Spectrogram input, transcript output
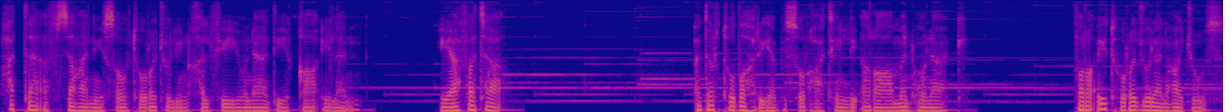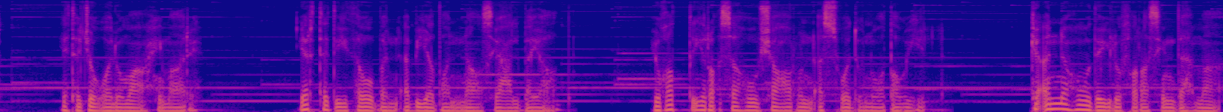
حتى أفزعني صوت رجل خلفي ينادي قائلا يا فتى! أدرت ظهري بسرعة لأرى من هناك. فرأيت رجلا عجوز يتجول مع حماره. يرتدي ثوبا ابيضا ناصع البياض. يغطي رأسه شعر أسود وطويل. كأنه ذيل فرس دهماء.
